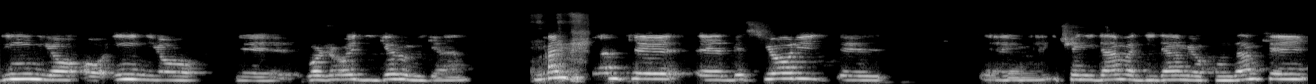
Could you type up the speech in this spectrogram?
دین, یا آین یا واجه های دیگر رو میگن. من دیدم که بسیاری شنیدم و دیدم یا خوندم که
